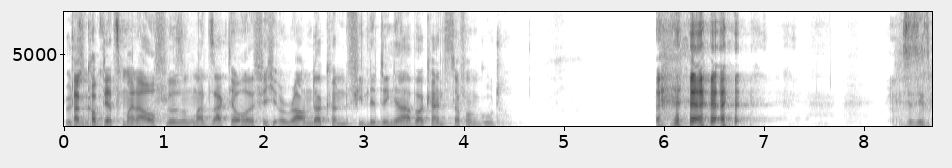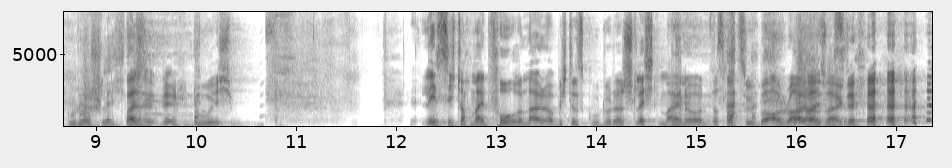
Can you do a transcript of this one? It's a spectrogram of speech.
Würde dann kommt jetzt meine Auflösung. Man sagt ja häufig, Allrounder können viele Dinge, aber keins davon gut. Ist das jetzt gut oder schlecht? Weiß ich, äh, du, ich. Lest dich doch mal in Foren ein, ob ich das gut oder schlecht meine und was man zu über Allrounder sagte.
